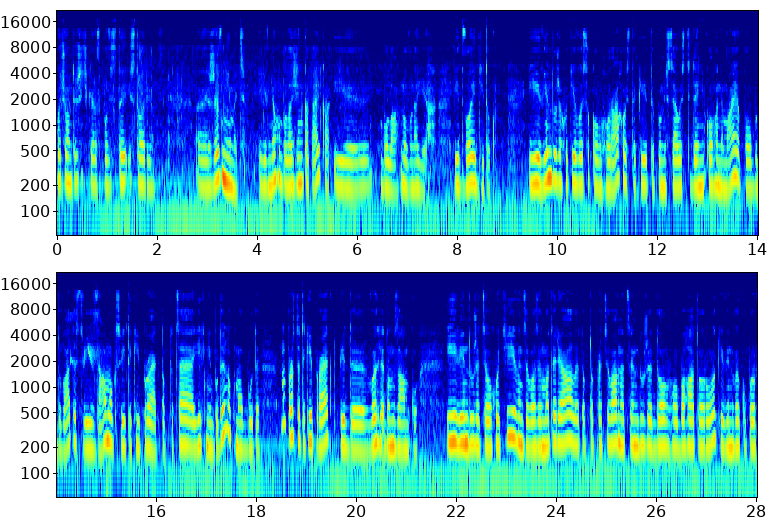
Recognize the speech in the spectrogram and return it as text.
Хочу вам трішечки розповісти історію. Е, Жив німець, і в нього була жінка тайка, і була, ну вона є, і двоє діток. І він дуже хотів високо в горах, ось такі типу місцевості, де нікого немає, побудувати свій замок, свій такий проект. Тобто це їхній будинок мав бути. Ну просто такий проект під е, виглядом замку. І він дуже цього хотів, він завозив матеріали, тобто працював над цим дуже довго, багато років. Він викупив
